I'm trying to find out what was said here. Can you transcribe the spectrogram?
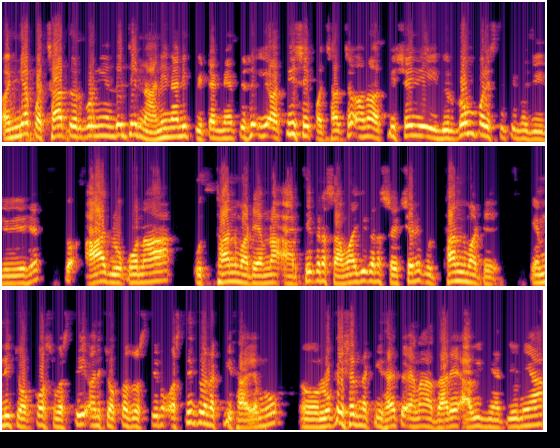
અન્ય પછાત વર્ગોની અંદર જે નાની નાની પેટા જ્ઞાતિઓ છે, એ અતિશય પછાત છે અને અતિશય દુર્ગમ પરિસ્થિતિમાં જઈ રહી છે. તો આ લોકોના ઉત્થાન માટે, એમના આર્થિક અને સામાજિક અને શૈક્ષણિક ઉત્થાન માટે એમની ચોક્કસ વસ્તી અને ચોક્કસ વસ્તીનું અસ્તિત્વ નક્કી થાય, એમનું લોકેશન નક્કી થાય, તો એના આધારે આવી જ્ઞાતિઓની આ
